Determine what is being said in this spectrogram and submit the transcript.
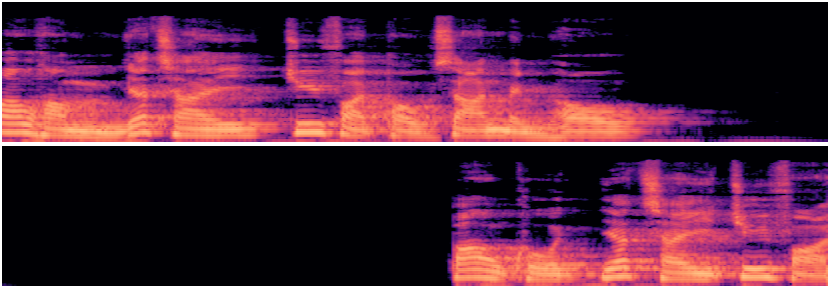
包含一切诸佛菩萨名号，包括一切诸佛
